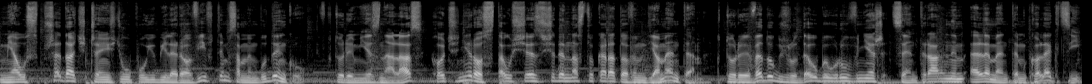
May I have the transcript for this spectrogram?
miał sprzedać część łupu jubilerowi w tym samym budynku, w którym je znalazł, choć nie rozstał się z 17-karatowym diamentem, który według źródeł był również centralnym elementem kolekcji,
